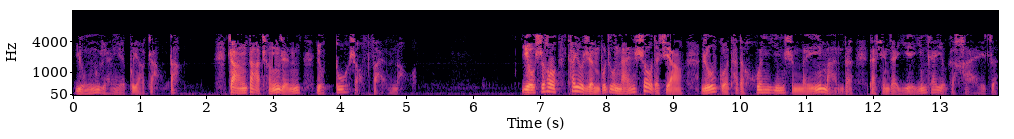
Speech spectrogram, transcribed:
永远也不要长大。长大成人有多少烦恼啊！有时候他又忍不住难受的想：如果他的婚姻是美满的，他现在也应该有个孩子。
